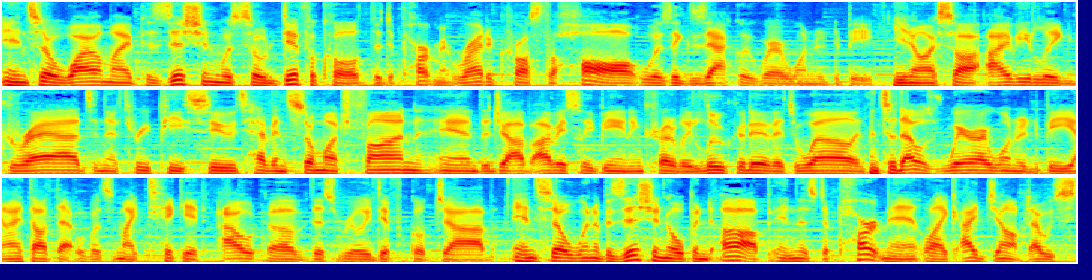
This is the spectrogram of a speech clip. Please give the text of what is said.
And so while my position was so difficult, the department right across the hall was exactly where I wanted to be. You know, I saw Ivy League grads in their three piece suits having so much fun, and the job obviously being incredibly lucrative as well. And so that was where I wanted to be. And I thought that was my ticket out of this really difficult job. And so when a position opened up in this department, like I jumped. I was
